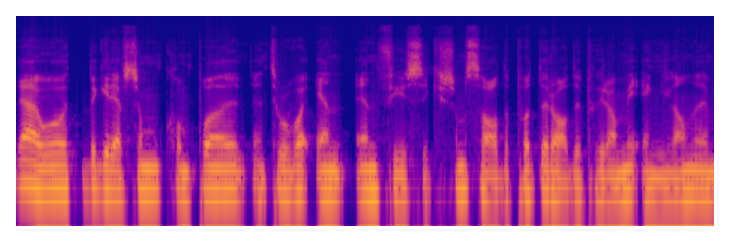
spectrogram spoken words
Det er jo et begrep som kom på Jeg tror det var en, en fysiker som sa det på et radioprogram i England eh,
